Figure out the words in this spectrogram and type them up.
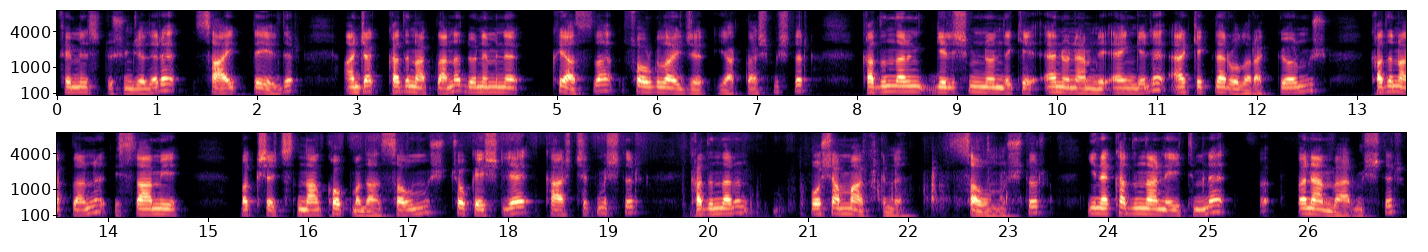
feminist düşüncelere sahip değildir. Ancak kadın haklarına dönemine kıyasla sorgulayıcı yaklaşmıştır. Kadınların gelişiminin önündeki en önemli engeli erkekler olarak görmüş. Kadın haklarını İslami bakış açısından kopmadan savunmuş. Çok eşliğe karşı çıkmıştır. Kadınların boşanma hakkını savunmuştur. Yine kadınların eğitimine önem vermiştir.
